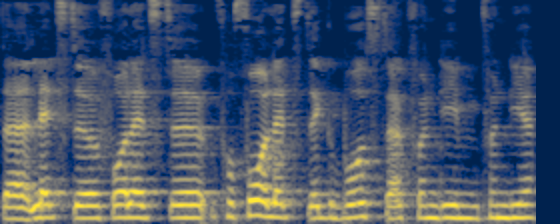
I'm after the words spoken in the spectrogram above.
der letzte, vorletzte, vorvorletzte Geburtstag von dem, von dir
